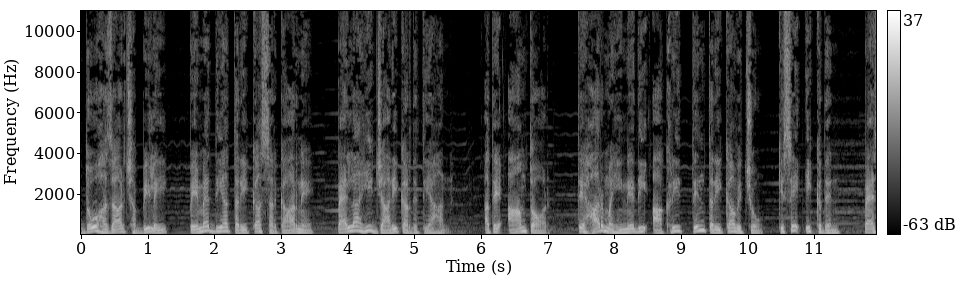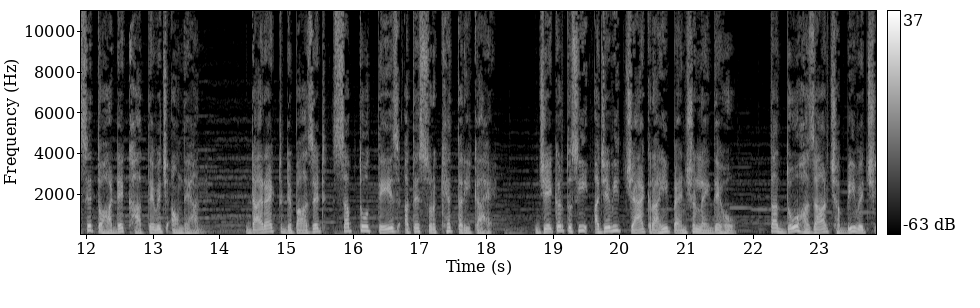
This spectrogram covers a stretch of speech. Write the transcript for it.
2026 ਲਈ ਪੇਮੈਂਟ ਦੀਆਂ ਤਰੀਕਾਂ ਸਰਕਾਰ ਨੇ ਪਹਿਲਾਂ ਹੀ ਜਾਰੀ ਕਰ ਦਿੱਤੀਆਂ ਹਨ ਅਤੇ ਆਮ ਤੌਰ ਤੇ ਹਰ ਮਹੀਨੇ ਦੀ ਆਖਰੀ 3 ਤਰੀਕਾਂ ਵਿੱਚੋਂ ਕਿਸੇ ਇੱਕ ਦਿਨ ਪੈਸੇ ਤੁਹਾਡੇ ਖਾਤੇ ਵਿੱਚ ਆਉਂਦੇ ਹਨ। ਡਾਇਰੈਕਟ ਡਿਪਾਜ਼ਿਟ ਸਭ ਤੋਂ ਤੇਜ਼ ਅਤੇ ਸੁਰੱਖਿਅਤ ਤਰੀਕਾ ਹੈ। ਜੇਕਰ ਤੁਸੀਂ ਅਜੇ ਵੀ ਚੈਕ ਰਾਹੀਂ ਪੈਨਸ਼ਨ ਲੈਂਦੇ ਹੋ, ਤਾਂ 2026 ਵਿੱਚ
